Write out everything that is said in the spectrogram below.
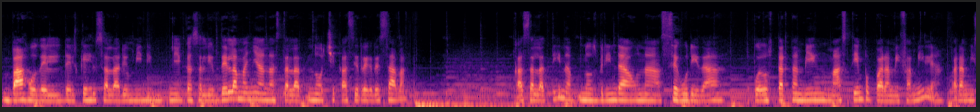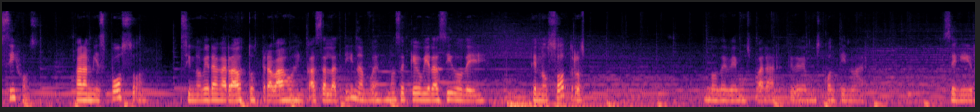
bajo del, del, que es el salario mínimo. Tenía que salir de la mañana hasta la noche, casi regresaba. Casa Latina nos brinda una seguridad. Puedo estar también más tiempo para mi familia, para mis hijos para mi esposo. Si no hubiera agarrado estos trabajos en Casa Latina, pues no sé qué hubiera sido de, nosotros. No debemos parar, que debemos continuar, seguir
